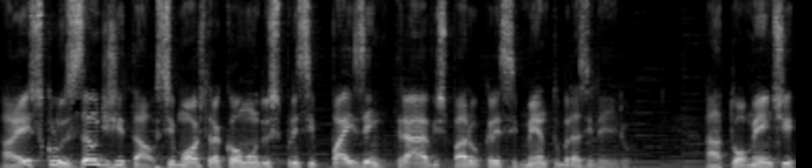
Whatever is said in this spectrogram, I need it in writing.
a exclusão digital se mostra como um dos principais entraves para o crescimento brasileiro. Atualmente,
